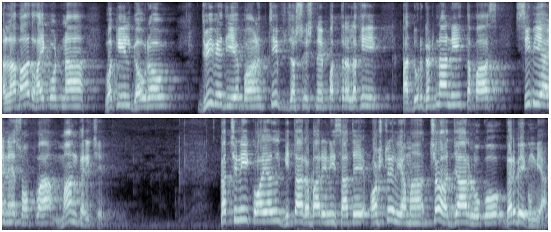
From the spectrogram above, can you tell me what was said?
અલ્હાબાદ હાઈકોર્ટના વકીલ ગૌરવ દ્વિવેદીએ પણ ચીફ જસ્ટિસને પત્ર લખી આ દુર્ઘટનાની તપાસ સીબીઆઈને સોંપવા માંગ કરી છે. કચ્છની કોયલ ગીતા રબારીની સાથે ઓસ્ટ્રેલિયામાં છ હજાર લોકો ગરબે ઘૂમ્યા.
